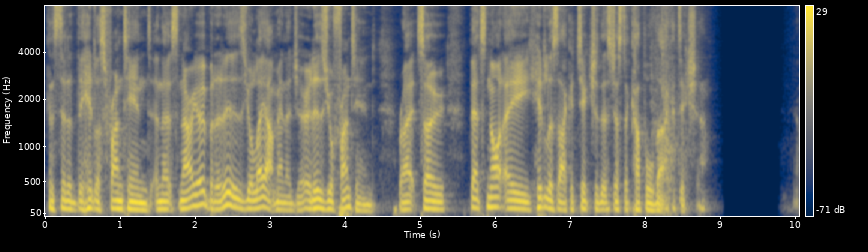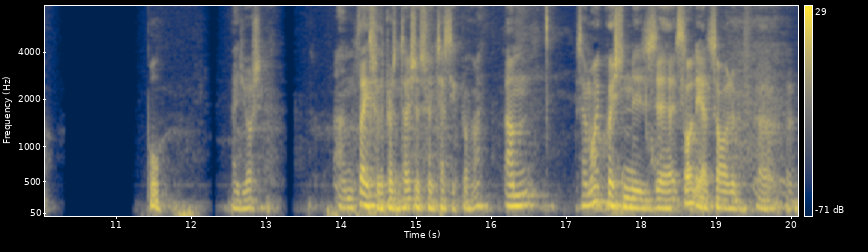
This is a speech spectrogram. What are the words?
considered the headless front end in that scenario, but it is your layout manager. It is your front end, right? So that's not a headless architecture. That's just a coupled architecture. Paul. Hey, Josh. Um, thanks for the presentation. It's fantastic, by the way. Um, so my question is uh, slightly outside of, uh, of,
